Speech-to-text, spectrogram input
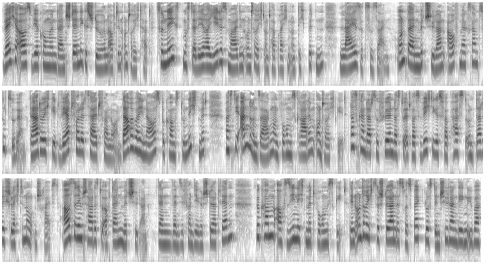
welche Auswirkungen dein ständiges Stören auf den Unterricht hat. Zunächst muss der Lehrer jedes Mal den Unterricht unterbrechen und dich bitten, leise zu sein und deinen Mitschülern aufmerksam zuzuhören. Dadurch geht wertvolle Zeit verloren. Darüber hinaus bekommst du nicht mit, was die anderen sagen und worum es gerade im Unterricht geht. Das kann dazu führen, dass du etwas Wichtiges verpasst und dadurch schlechte Noten schreibst. Außerdem schadest du auch deinen Mitschülern, denn wenn sie von dir gestört werden, bekommen auch sie nicht mit, worum es geht. Den Unterricht zu stören ist respektlos den Schülern gegenüber,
